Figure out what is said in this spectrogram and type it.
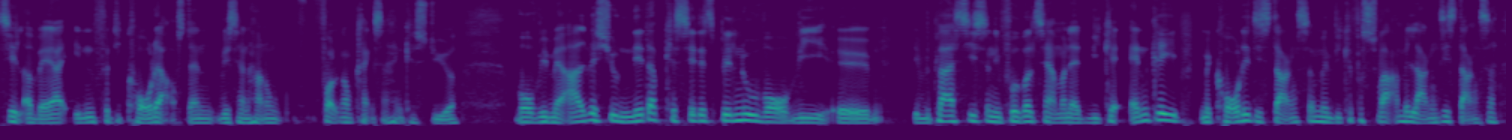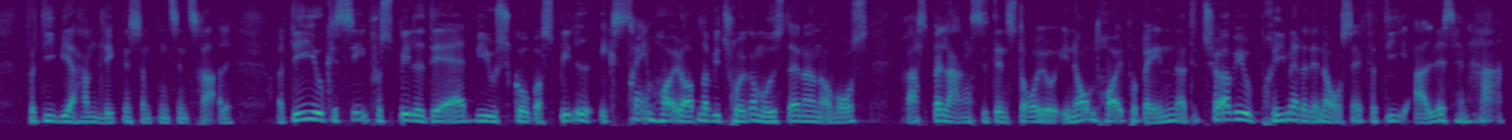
til at være inden for de korte afstande, hvis han har nogle folk omkring sig, han kan styre. Hvor vi med Alves jo netop kan sætte et spil nu, hvor vi øh, vi plejer at sige sådan i fodboldtermerne, at vi kan angribe med korte distancer, men vi kan forsvare med lange distancer, fordi vi har ham liggende som den centrale. Og det I jo kan se på spillet, det er, at vi jo skubber spillet ekstremt højt op, når vi trykker modstanderen, og vores restbalance, den står jo enormt højt på banen, og det tør vi jo primært af den årsag, fordi Alves han har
